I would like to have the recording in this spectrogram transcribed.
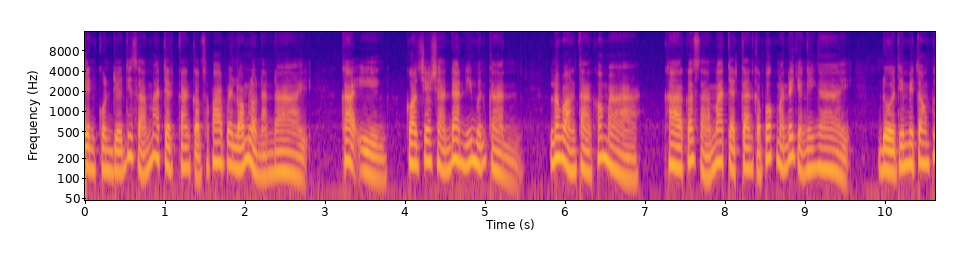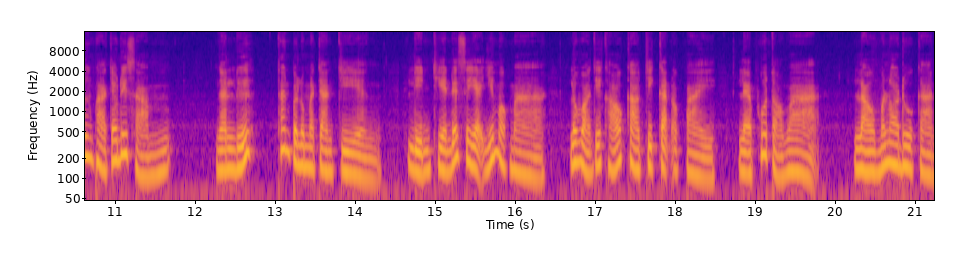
เป็นคนเดียวที่สามารถจัดการกับสภาพแวดล้อมเหล่านั้นได้ข้าเองก็เชี่ยวชาญด้านนี้เหมือนกัน ระหว่างทางเข้ามาข้าก็สามารถจัดการกับพวกมันได้อย่างง่าย ๆ โดยที่ไม่ต้องพึ่งพาเจ้าด้วยซ้ำงั้นหรือท่านปรมาจารย์เจียง หลินเทียนได้เสยยิ้มออกมา ระหว่างที่เขากล่าวจิกกัดออกไป แล้วพูดต่อว่า เรามารอดูกัน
